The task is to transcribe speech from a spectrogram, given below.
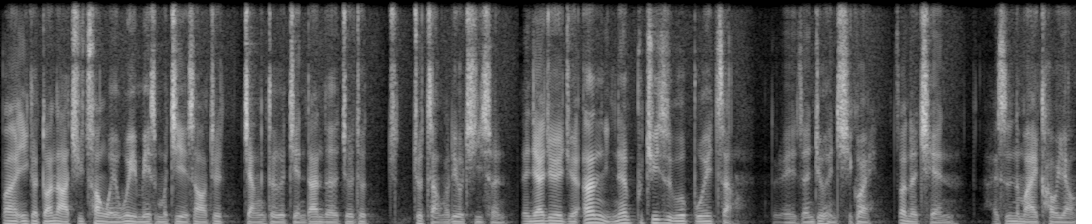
不然一个短打区创维我也没什么介绍，就讲这个简单的，就就就涨个六七成，人家就会觉得啊，你那不趋势股不会涨，对不对？人就很奇怪，赚的钱还是那么爱靠腰，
